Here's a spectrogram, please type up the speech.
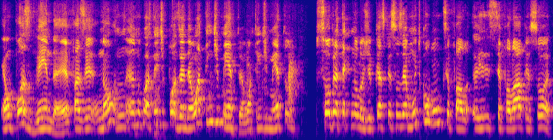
É um pós-venda, é fazer. Não, eu não gosto nem de pós-venda, é um atendimento, é um atendimento sobre a tecnologia, porque as pessoas é muito comum que você fala, você falou, ah, a pessoa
